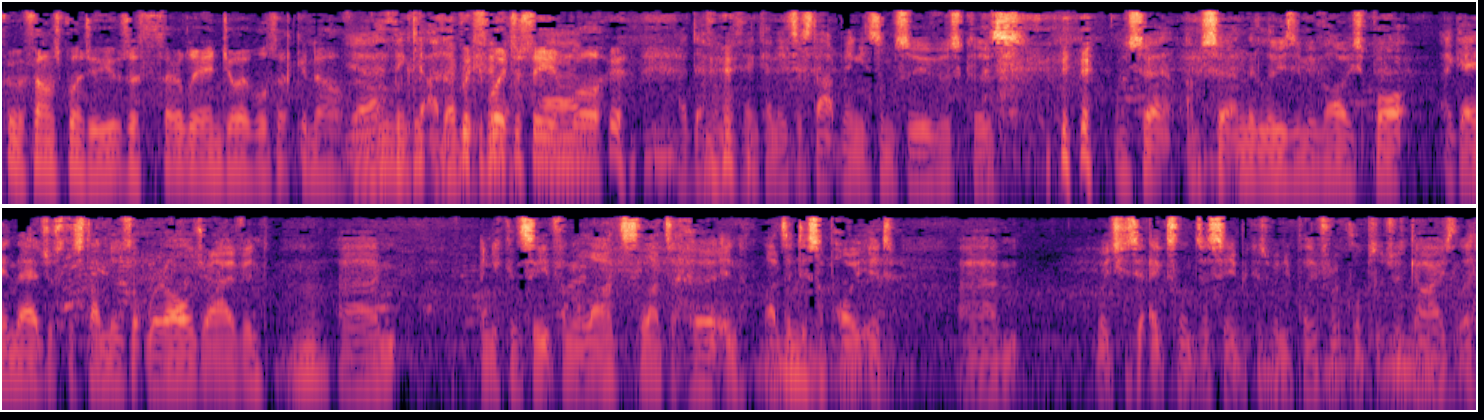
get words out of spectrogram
from a fan's point of view, it was a thoroughly enjoyable second half. Yeah, I think we it had could- we could to see Um, more. I definitely think I need to start bringing some soothers because I'm, I'm certainly losing my voice. But again, they're just the standards that we're all driving, um, and you can see it from the lads. Lads are hurting. Lads are disappointed. Um, which is excellent to see because when you're playing for a club such as Guiseley,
